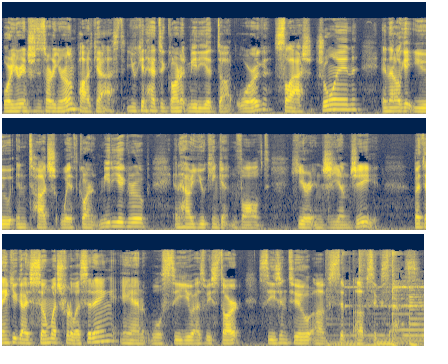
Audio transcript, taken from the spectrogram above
or you're interested in starting your own podcast, you can head to garnetmedia.org slash join, and that'll get you in touch with Garnet Media Group and how you can get involved here in GMG. But thank you guys so much for listening, and we'll see you as we start season two of Sip of Success.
